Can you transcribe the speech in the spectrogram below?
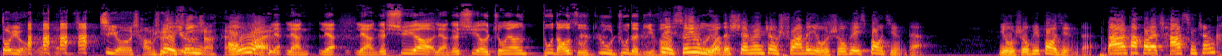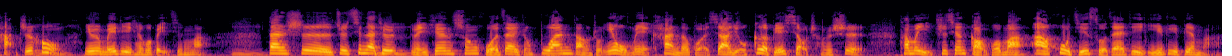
都有的，既有长春，又有上海。偶尔两两两两个需要两个需要中央督导组入驻的地方。对，所以我的身份证刷的有时候会报警的，有时候会报警的。当然，他后来查行程卡之后，因为没离开过北京嘛。嗯。但是，就现在就是每天生活在一种不安当中，因为我们也看到过，像有个别小城市，他们以之前搞过嘛，按户籍所在地一律变码。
